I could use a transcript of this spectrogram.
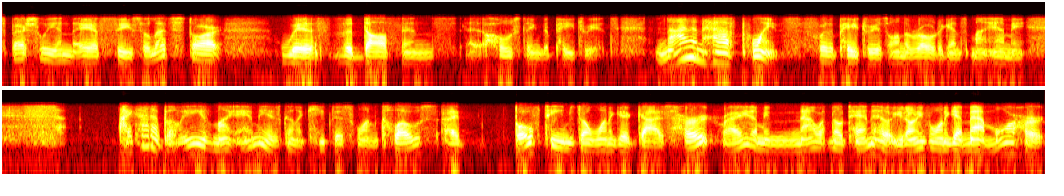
especially in the AFC. So let's start with the Dolphins uh, hosting the Patriots. Nine and a half points for the Patriots on the road against Miami. I gotta believe Miami is to keep this one close. I both teams don't want to get guys hurt, right? I mean, now with no Tannehill, you don't even want to get Matt Moore hurt.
